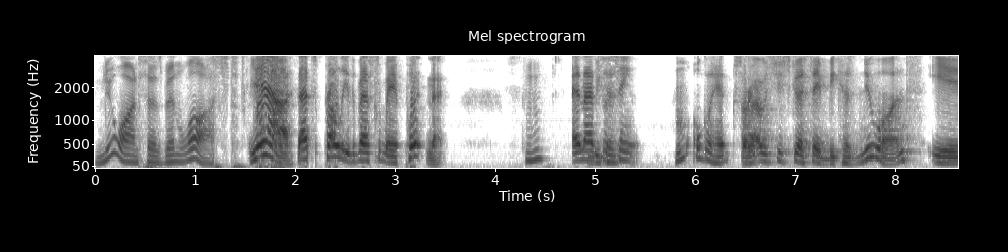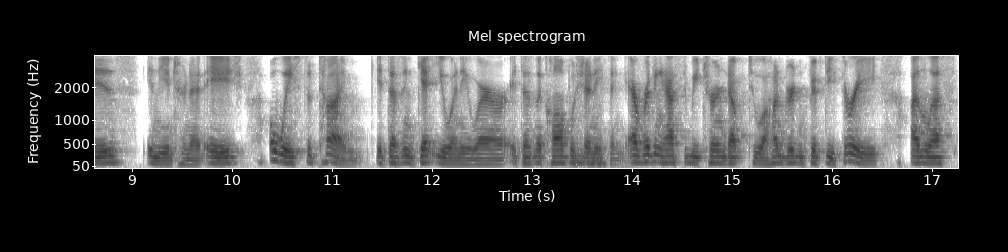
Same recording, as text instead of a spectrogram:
nuance has been lost. Yeah, that's probably the best way of putting it. Mhm. And that's the same. Hmm? Oh, go ahead. Sorry. I was just going to say because nuance is in the internet age a waste of time. It doesn't get you anywhere. It doesn't accomplish Mhm. anything. Everything has to be turned up to 153 unless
